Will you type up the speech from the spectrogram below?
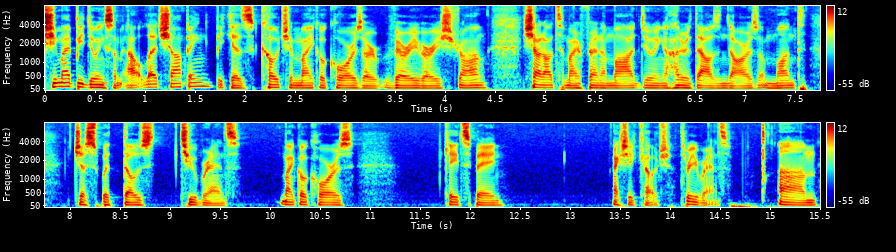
She might be doing some outlet shopping because Coach and Michael Kors are very, very strong. Shout out to my friend Ahmad doing $100,000 a month just with those two brands Michael Kors, Kate Spade, actually, Coach, three brands. Um,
